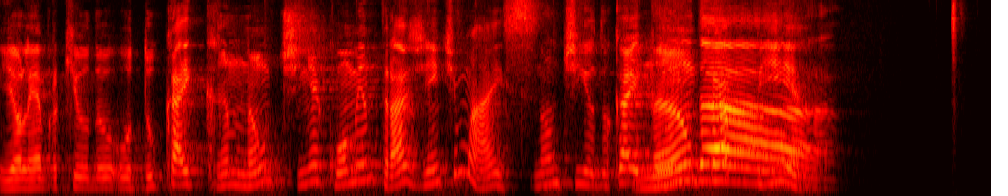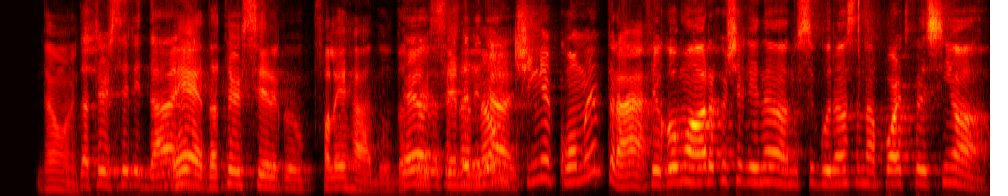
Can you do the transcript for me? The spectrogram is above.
e eu lembro que o do, o do Caican não tinha como entrar gente mais. Não tinha o do Caicã Não da, cabia. Da onde? da terceira idade. É, da terceira, que eu falei errado. Da É, da terceira terceira não idade. tinha como entrar. Chegou uma hora que eu cheguei na- no segurança na porta e falei assim, ó,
